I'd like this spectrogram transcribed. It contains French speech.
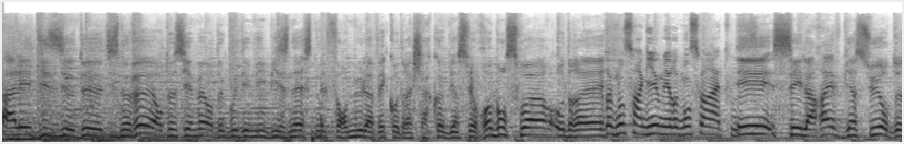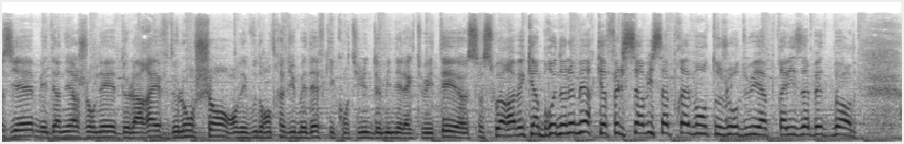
Allez, 19h, deuxième heure de Good Evening Business, nouvelle formule avec Audrey Charcot, bien sûr. Rebonsoir Audrey. Rebonsoir Guillaume et rebonsoir à tous. Et c'est la rêve, bien sûr, deuxième et dernière journée de la rêve de Longchamp. Rendez-vous de rentrée du MEDEF qui continue de dominer l'actualité euh, ce soir avec un Bruno Le Maire qui a fait le service après-vente aujourd'hui après Elisabeth Borne.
